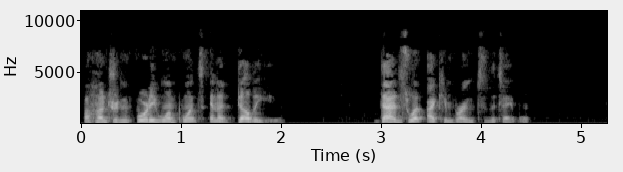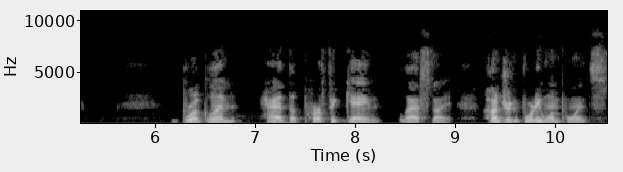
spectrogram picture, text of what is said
141 points and a W. That is what I can bring to the table. Brooklyn had the perfect game last night. 141 points.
